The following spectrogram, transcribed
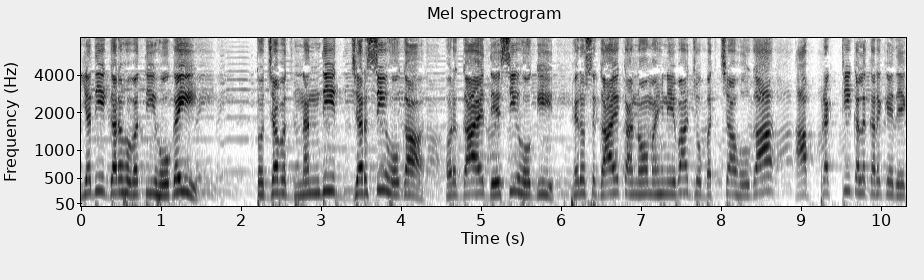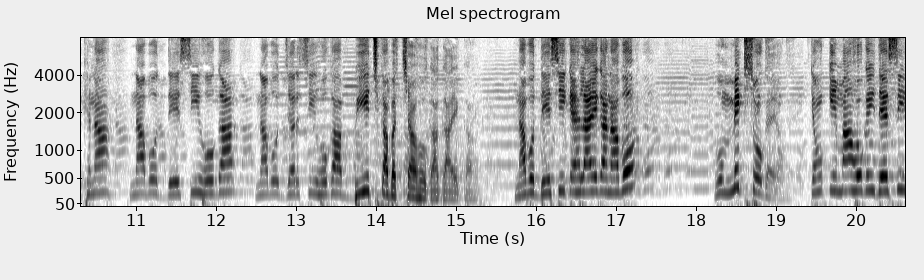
यदि गर्भवती हो गई तो जब नंदी जर्सी होगा और गाय देसी होगी, फिर उस गाय का नौ महीने बाद जो बच्चा होगा, आप प्रैक्टिकल करके देखना, ना वो देसी होगा, ना वो जर्सी होगा, बीच का बच्चा होगा गाय का। ना वो देसी कहलाएगा, ना वो वो मिक्स हो गया। क्योंकि माँ हो गई देसी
